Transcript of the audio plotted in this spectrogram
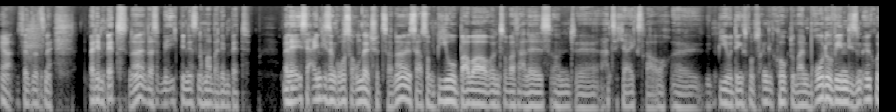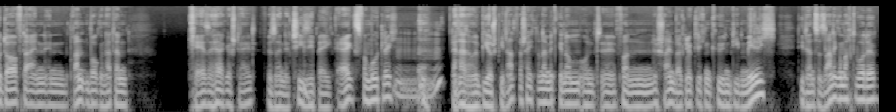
ja, sensationell. Bei dem Bett, ne? Das, ich bin jetzt nochmal bei dem Bett. Weil er ist ja eigentlich so ein großer Umweltschützer, ne? Ist ja auch so ein Biobauer und sowas alles und äh, hat sich ja extra auch äh, Bio-Dingsbums angeguckt und war in Brodowin, in diesem Ökodorf da in, in Brandenburg und hat dann Käse hergestellt für seine Cheesy Baked Eggs vermutlich. Mhm. Dann hat er eine Biospinat wahrscheinlich dann da mitgenommen und äh, von scheinbar glücklichen Kühen die Milch, die dann zur Sahne gemacht wurde.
